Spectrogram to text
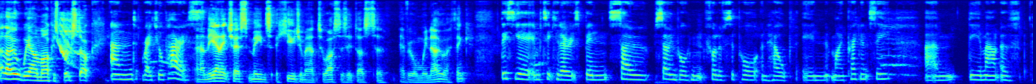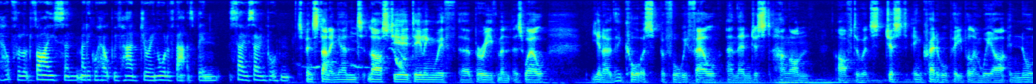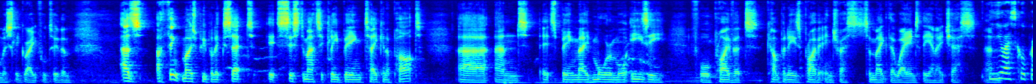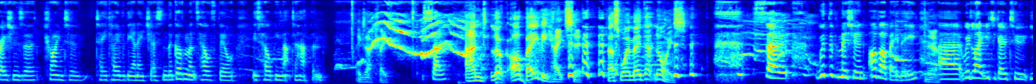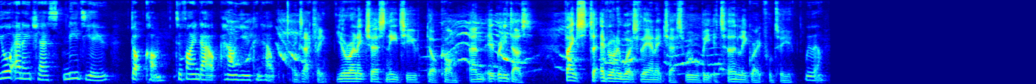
Hello, we are Marcus Brigstocke, and Rachel Parris. and the NHS means a huge amount to us as it does to everyone we know, I think. this year in particular, it's been so, so important, full of support and help in my pregnancy. Um, the amount of helpful advice and medical help we've had during all of that has been so, so important. It's been stunning. And last year, dealing with uh, bereavement as well, you know, they caught us before we fell and then just hung on afterwards. Just incredible people, and we are enormously grateful to them. As I think most people accept, it's systematically being taken apart uh, and it's being made more and more easy for private companies, private interests to make their way into the NHS. And The US corporations are trying to take over the NHS, and the government's health bill is helping that to happen. exactly. So, And look, our baby hates it. That's why I made that noise. so with the permission of our baby, Yeah. uh, we'd like you to go to yournhsneedsyou.com to find out how you can help. Exactly. YourNHSneedsyou.com. And it really does. Thanks to everyone who works for the NHS. We will be eternally grateful to you. We will.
